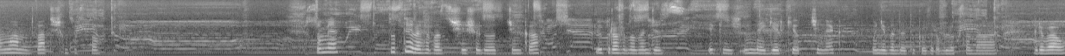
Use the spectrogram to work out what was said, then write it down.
O, mam 2100. W sumie to tyle chyba z dzisiejszego odcinka. Jutro chyba będzie z jakiejś innej gierki odcinek, bo nie będę tylko z Robloxa nagrywał.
